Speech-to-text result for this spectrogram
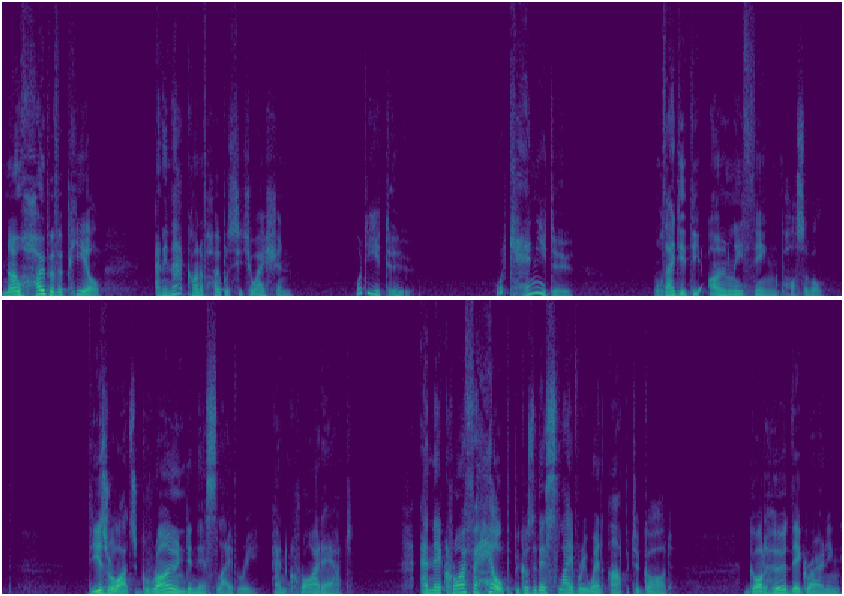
no hope of appeal. And in that kind of hopeless situation, what do you do? What can you do? Well, they did the only thing possible. The Israelites groaned in their slavery and cried out. And their cry for help because of their slavery went up to God. God heard their groaning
